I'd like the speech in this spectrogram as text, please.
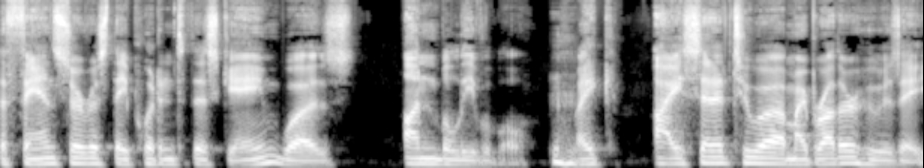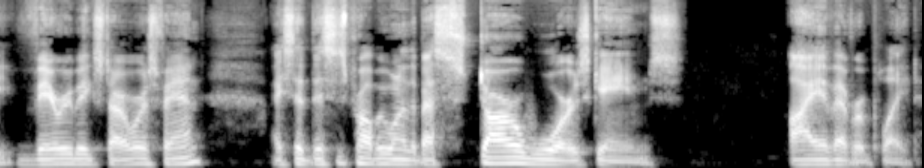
the fan service they put into this game was unbelievable. Mm-hmm. Like I said it to uh, my brother, who is a very big Star Wars fan. I said, this is probably one of the best Star Wars games I have ever played.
